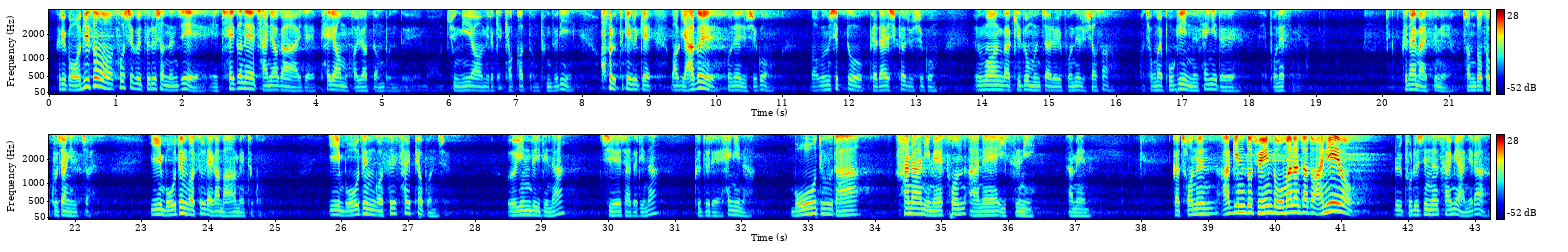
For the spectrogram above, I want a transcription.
그리고 어디서 소식을 들으셨는지 최근에 자녀가 이제 폐렴 걸렸던 분들, 뭐 중이염 이렇게 겪었던 분들이 어떻게 그렇게 막 약을 보내주시고 뭐 음식도 배달시켜 주시고 응원과 기도 문자를 보내주셔서 정말 복이 있는 생일을 보냈습니다. 그날 말씀이에요. 전도서 9장 1절. 이 모든 것을 내가 마음에 두고 이 모든 것을 살펴본즉 의인들이나 지혜자들이나 그들의 행위나 모두 다 하나님의 손 안에 있으니 아멘. 그러니까 저는 악인도 죄인도 오만한 자도 아니에요. 를 부르짖는 삶이 아니라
